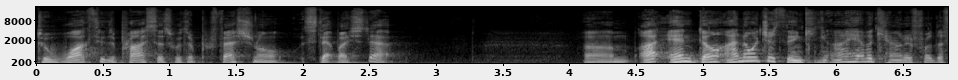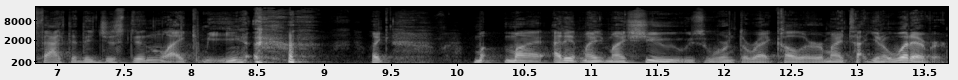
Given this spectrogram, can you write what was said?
to walk through the process with a professional step by step? Um, I, and don't I know what you're thinking? I have accounted for the fact that they just didn't like me. like my, my, I didn't my, my shoes weren't the right color or my tie, you know whatever.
